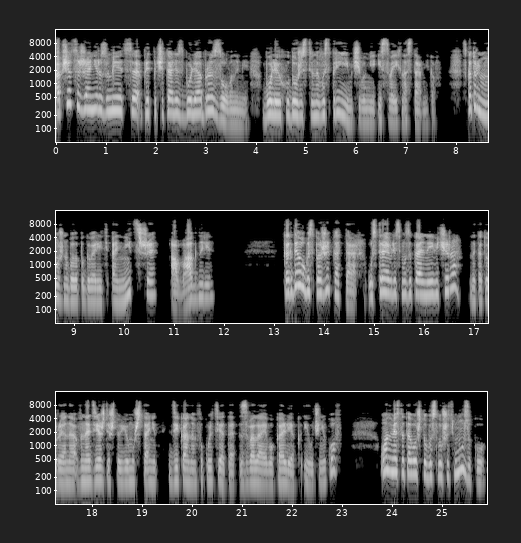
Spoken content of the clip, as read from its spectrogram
Общаться же они, разумеется, предпочитали с более образованными, более художественно восприимчивыми из своих наставников, с которыми можно было поговорить о Ницше, о Вагнере, когда у госпожи Катар устраивались музыкальные вечера, на которые она, в надежде, что ее муж станет деканом факультета, звала его коллег и учеников, он вместо того, чтобы слушать музыку,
